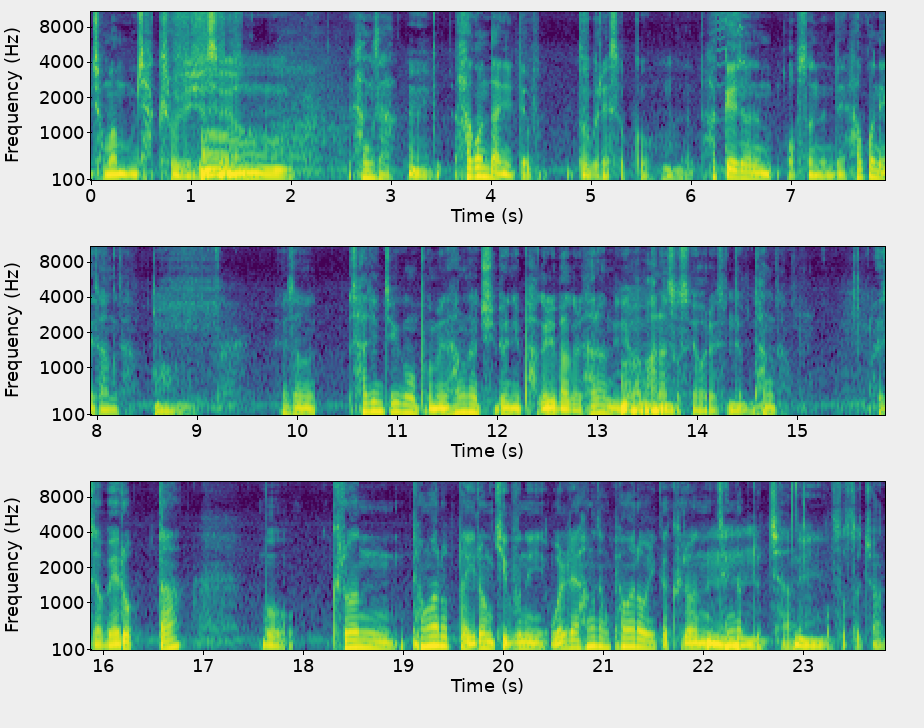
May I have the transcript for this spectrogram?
저만 보면 자크를 올려주셨어요. 어. 항상 네. 학원 다닐 때도 그랬었고 음. 학교에서는 없었는데 학원에서 항상. 어. 그래서 사진 찍으면 보면 항상 주변에 바글바글 사람들이 어. 많았었어요 어렸을 때부터 음. 항상 그래서 외롭다 뭐 그런 평화롭다 이런 기분이 원래 항상 평화로우니까 그런 음. 생각조차 네. 없었었죠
